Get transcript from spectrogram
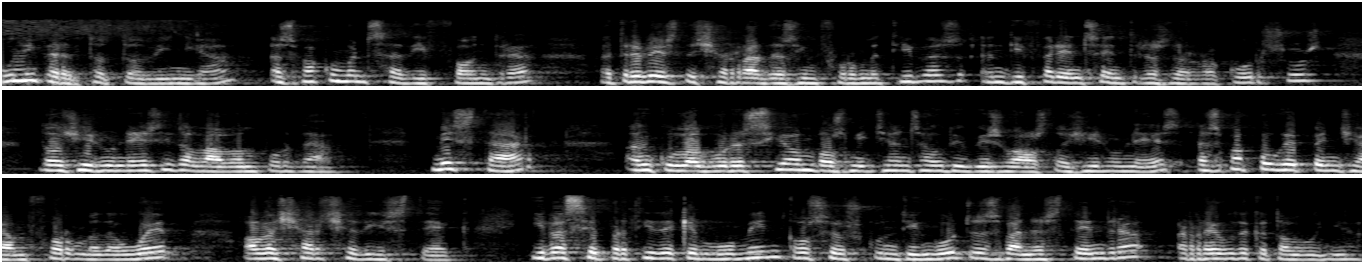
Un hivern tot línia es va començar a difondre a través de xerrades informatives en diferents centres de recursos del Gironès i de l'Alt Empordà. Més tard, en col·laboració amb els mitjans audiovisuals del Gironès, es va poder penjar en forma de web a la xarxa d'Istec i va ser a partir d'aquest moment que els seus continguts es van estendre arreu de Catalunya.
